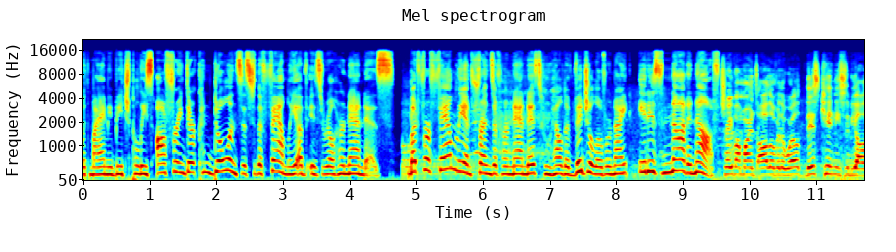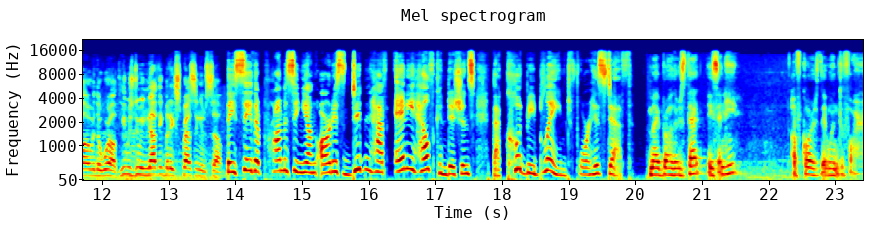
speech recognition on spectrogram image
with Miami Beach police offering their condolences to the family of Israel Hernandez. But for family and friends of Hernandez who held a vigil overnight, it is not enough. Trayvon Martin's all over the world. This kid needs to be all over the world. He was doing nothing but expressing himself. They say the promising young artist didn't have any health conditions that could be blamed for his death. My brother's dead, isn't he? Of course, they went too far.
